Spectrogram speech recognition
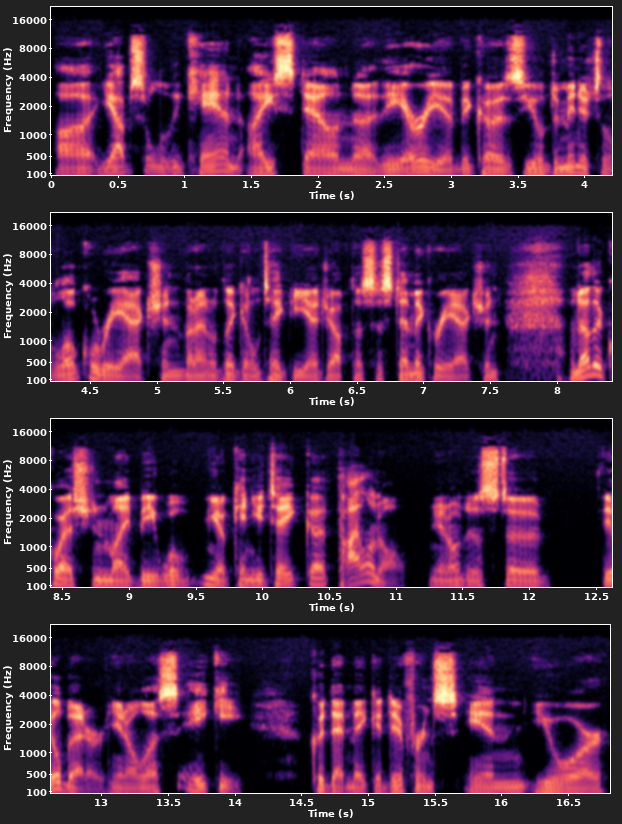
Uh, you absolutely can ice down uh, the area because you'll diminish the local reaction, but I don't think it'll take the edge off the systemic reaction. Another question might be, well, you know, can you take uh, Tylenol, you know, just to feel better, you know, less achy? Could that make a difference in your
